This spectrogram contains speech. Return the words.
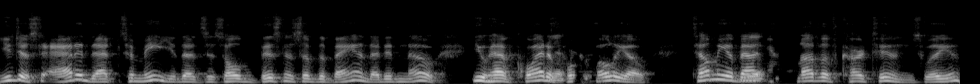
you just added that to me. That's this whole business of the band. I didn't know. You have quite a yeah. portfolio. Tell me about yeah. your love of cartoons, will you?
